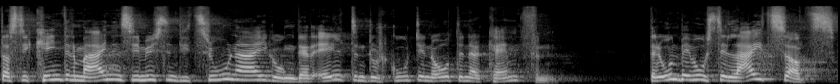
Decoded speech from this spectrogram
dass die Kinder meinen, sie müssten die Zuneigung der Eltern durch gute Noten erkämpfen. Der unbewusste Leitsatz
